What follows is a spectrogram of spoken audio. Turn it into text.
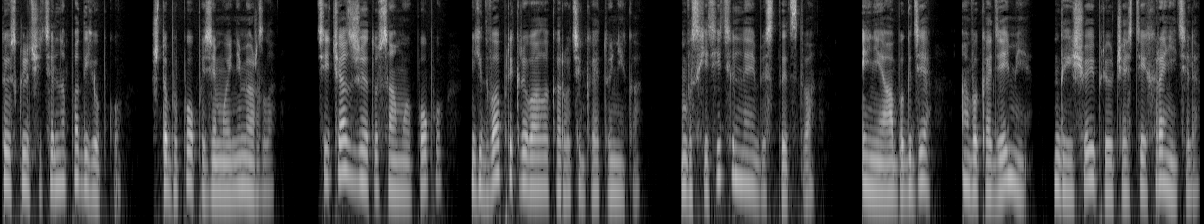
то исключительно под юбку, чтобы попа зимой не мерзла. Сейчас же эту самую попу едва прикрывала коротенькая туника. Восхитительное бесстыдство. И не абы где, а в академии, да еще и при участии хранителя.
